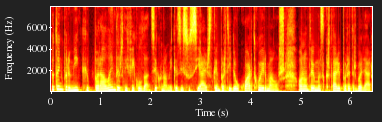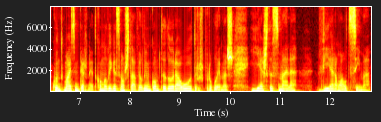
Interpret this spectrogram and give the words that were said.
Eu tenho para mim que, para além das dificuldades económicas e sociais de quem partilha o quarto com irmãos ou não tem uma secretária para trabalhar, quanto mais internet com uma ligação estável e um computador, há outros problemas. E esta semana vieram ao de cima.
